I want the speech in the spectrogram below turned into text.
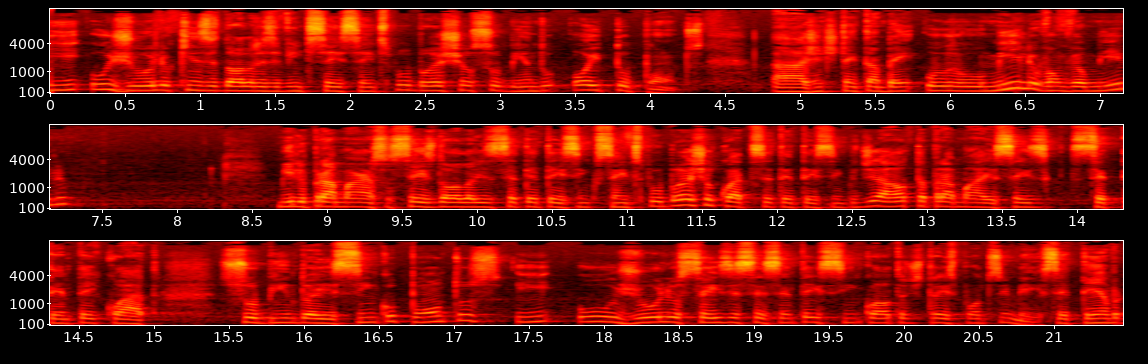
E o julho, 15 dólares e 26 centos por bushel, subindo 8 pontos. A gente tem também o, o milho, vamos ver o milho. Milho para março, 6 dólares e 75 centos por bushel, 4,75 de alta. Para maio, 6,74, subindo aí 5 pontos. E o julho, 6,65, alta de 3 pontos. Setembro,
